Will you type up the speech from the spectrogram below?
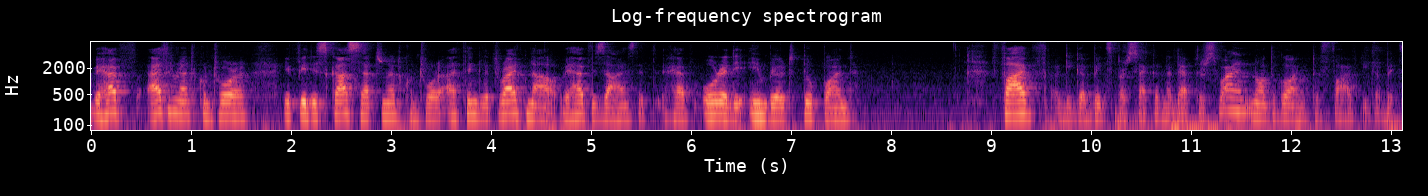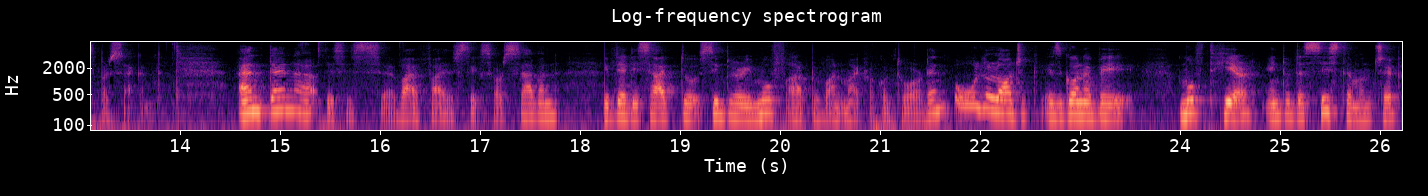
we have Ethernet controller. If we discuss Ethernet controller, I think that right now we have designs that have already inbuilt 2.5 gigabits per second adapters. Why not going to 5 gigabits per second? And then uh, this is uh, Wi-Fi 6 or 7 if they decide to simply remove RP1 microcontroller, then all the logic is going to be moved here into the system on chip.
